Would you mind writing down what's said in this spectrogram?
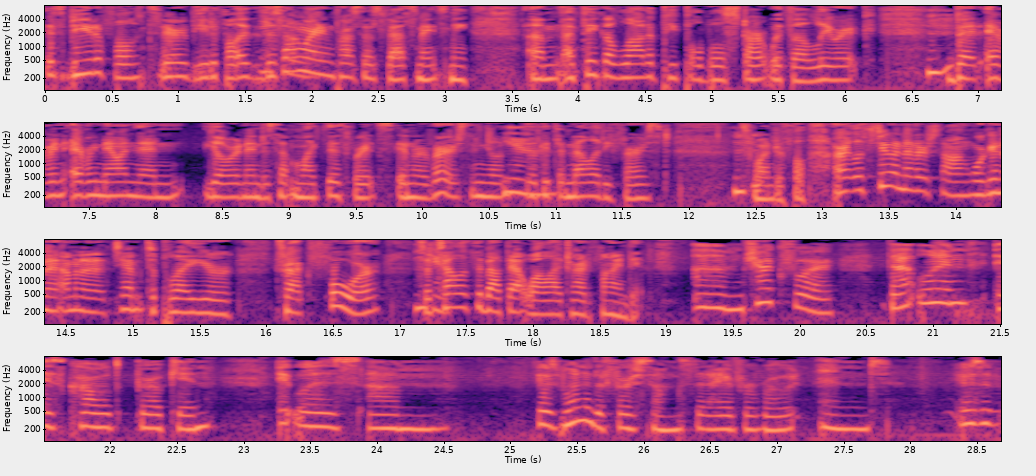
It's beautiful. It's very beautiful. The songwriting process fascinates me. Um, I think a lot of people will start with a lyric, Mm-hmm. but every every now and then you'll run into something like this where it's in reverse, and you'll Yeah. Mm-hmm. you'll get the melody first. It's wonderful. All right, let's do another song. We're gonna I'm gonna attempt to play your track four. So Okay. tell us about that while I try to find it. Um, track four. That one is called Broken. It was, um, it was one of the first songs that I ever wrote, and it was a,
